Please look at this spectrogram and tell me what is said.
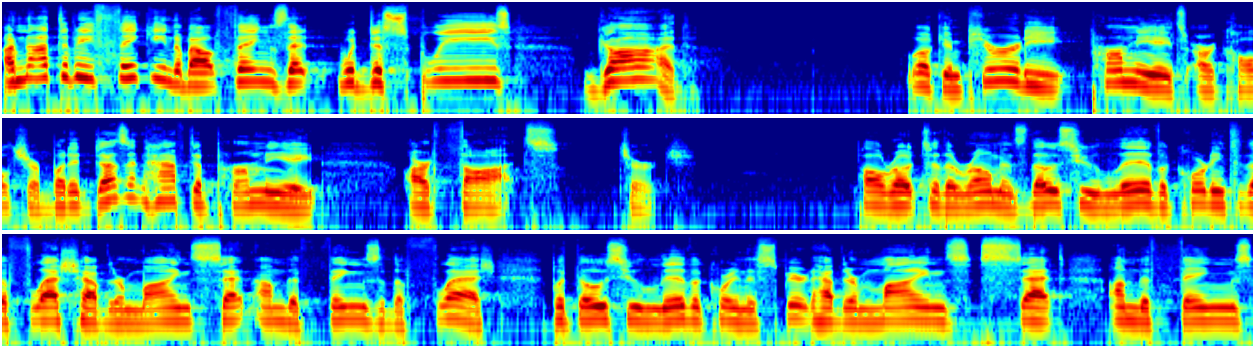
I'm not to be thinking about things that would displease God. Look, impurity permeates our culture, but it doesn't have to permeate our thoughts, church. Paul wrote to the Romans, Those who live according to the flesh have their minds set on the things of the flesh, but those who live according to the Spirit have their minds set on the things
